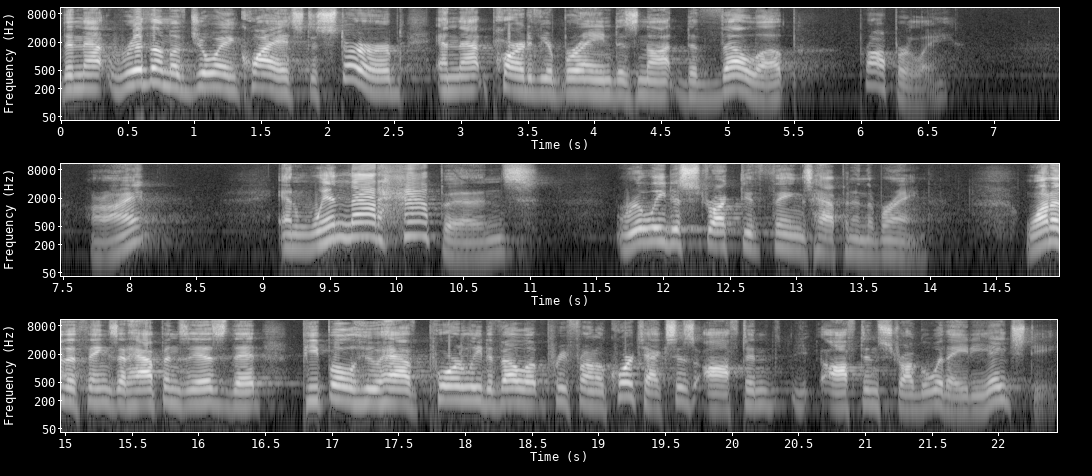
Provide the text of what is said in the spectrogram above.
Then that rhythm of joy and quiet is disturbed, and that part of your brain does not develop properly. All right? And when that happens, really destructive things happen in the brain. One of the things that happens is that people who have poorly developed prefrontal cortexes often, often struggle with ADHD.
